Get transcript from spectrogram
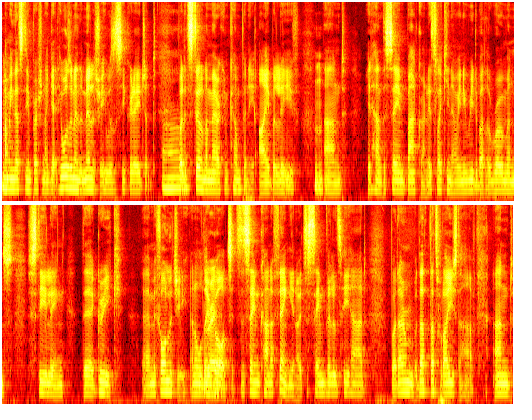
I Hmm. mean, that's the impression I get. He wasn't in the military; he was a secret agent, Uh, but it's still an American company, I believe, Hmm. and it had the same background. It's like you know when you read about the Romans stealing the Greek uh, mythology and all their Right. gods. It's the same kind of thing. You know, it's the same villains he had. But I remember that that's what I used to have, and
